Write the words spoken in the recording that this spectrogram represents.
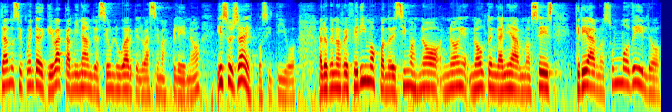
dándose cuenta de que va caminando hacia un lugar que lo hace más pleno, eso ya es positivo. A lo que nos referimos cuando decimos no, no, no autoengañarnos es crearnos un modelo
